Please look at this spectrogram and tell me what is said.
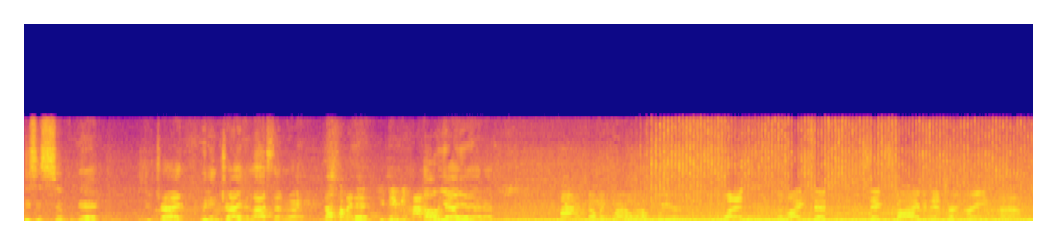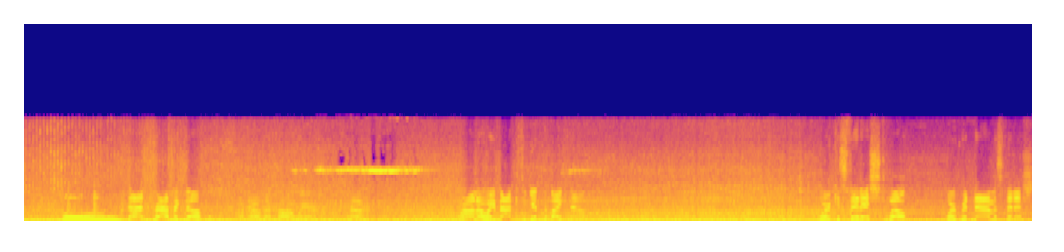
This is super good. Did you try it? We didn't try it the last time, right? Last time I did, you gave me half. Oh, of yeah, yeah, yeah. That's Filming? Wow, that was weird. What? The light said six five and then it turned green. Uh, woo! That traffic though. I know, that's why I win. We're on our way back to get the bike now. Work is finished. Well, work with Nam is finished.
